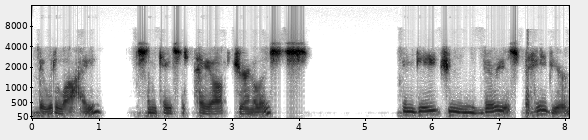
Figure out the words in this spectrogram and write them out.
They would lie. In some cases, pay off journalists. Engage in various behavior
